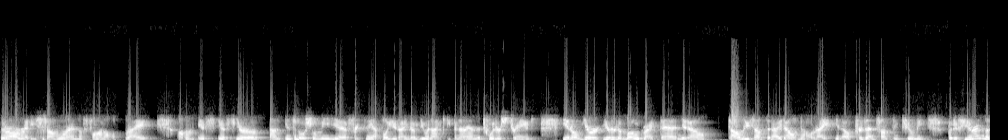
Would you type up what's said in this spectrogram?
they're already somewhere in the funnel, right? Um, if if you're in social media, for example, you know, you know, you and I keep an eye on the Twitter streams. You know, you're you're in a mode right then. You know, tell me something I don't know, right? You know, present something to me. But if you're in the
